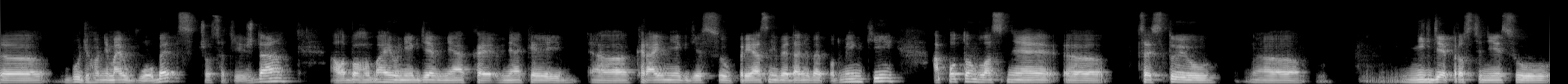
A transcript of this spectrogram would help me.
uh, buď ho nemajú vôbec, čo sa tiež dá, alebo ho majú niekde v nejakej, v nejakej uh, krajine, kde sú priaznivé daňové podmienky a potom vlastne uh, cestujú uh, nikde proste nie sú uh,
